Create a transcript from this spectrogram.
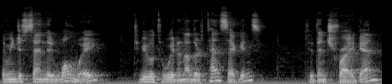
then we just send it one way to be able to wait another 10 seconds to then try again,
